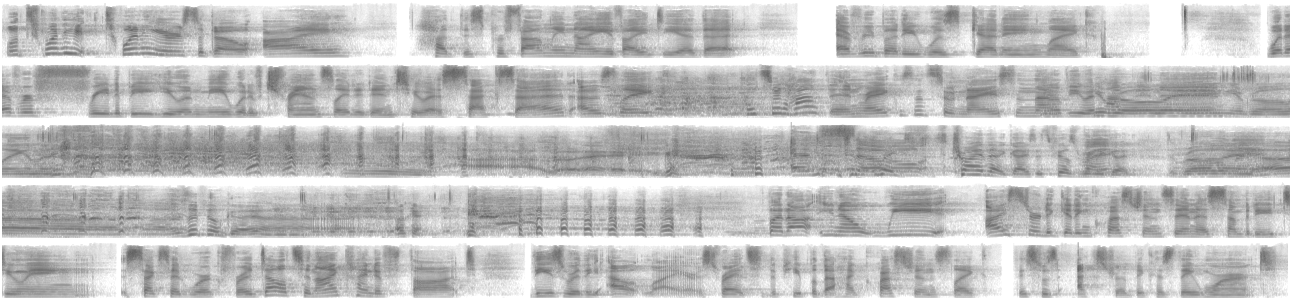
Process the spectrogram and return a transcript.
Well, 20, 20 years ago, I had this profoundly naive idea that everybody was getting like whatever free to be you and me would have translated into as sex ed. I was like, that's what happened, right? Because it's so nice, and that would be what you're happened. rolling, and- you're rolling, and then. And so, Wait, try that, guys. It feels really Right. good. The rolling. rolling. uh, does it feel good? Uh, okay. But uh, you know, we I started getting questions in as somebody doing sex ed work for adults, and I kind of thought these were the outliers, right? So the people that had questions like this was extra because they weren't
